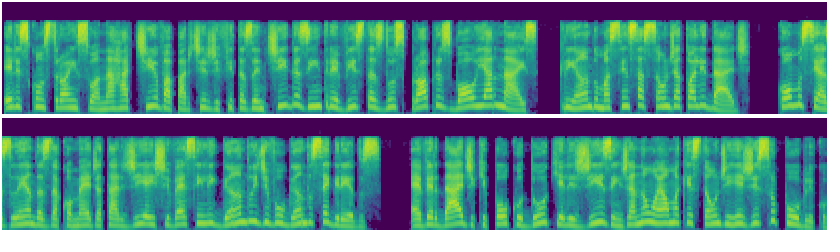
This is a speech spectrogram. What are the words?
eles constroem sua narrativa a partir de fitas antigas e entrevistas dos próprios Ball e Arnais, criando uma sensação de atualidade. Como se as lendas da comédia tardia estivessem ligando e divulgando segredos. É verdade que pouco do que eles dizem já não é uma questão de registro público,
